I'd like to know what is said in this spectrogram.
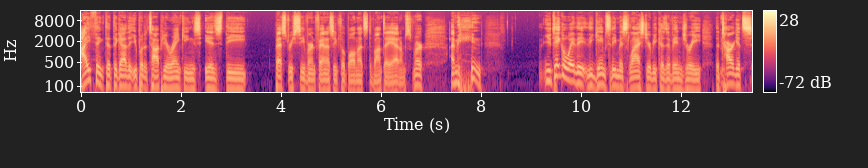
I think that the guy that you put atop your rankings is the best receiver in fantasy football, and that's Davante Adams. For, I mean, you take away the, the games that he missed last year because of injury, the targets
